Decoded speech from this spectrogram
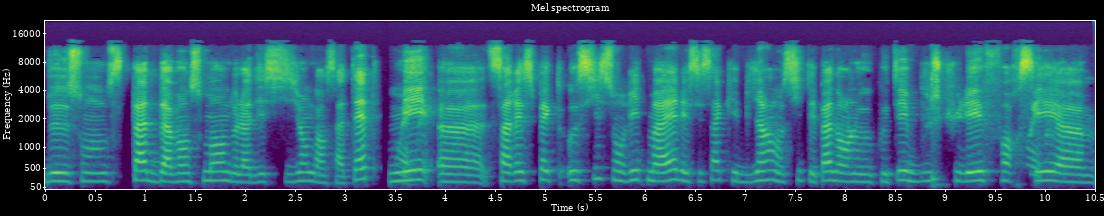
de son stade d'avancement de la décision dans sa tête. Mais euh, ça respecte aussi son rythme à elle et c'est ça qui est bien aussi. T'es pas dans le côté bousculé, forcé euh,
